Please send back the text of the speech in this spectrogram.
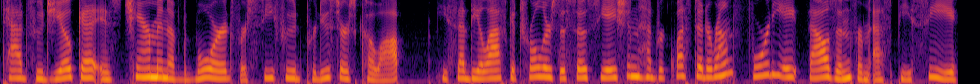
Tad Fujioka is chairman of the board for Seafood Producers Co-op. He said the Alaska Trollers Association had requested around 48,000 from SPC,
